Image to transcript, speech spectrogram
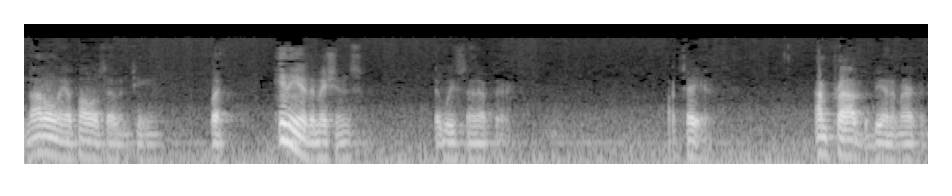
not only Apollo 17, but any of the missions that we've sent up there. I'll tell you, I'm proud to be an American,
